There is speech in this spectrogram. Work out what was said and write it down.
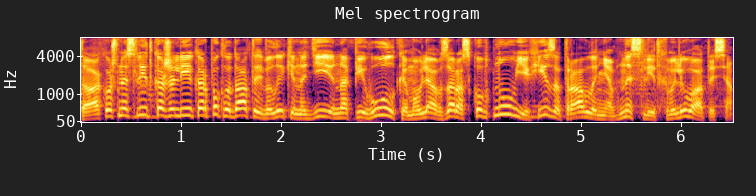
Також не слід, каже лікар, покладати великі надії на пігулки. Мовляв, зараз ковтнув їх і затравлення не слід хвилюватися.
